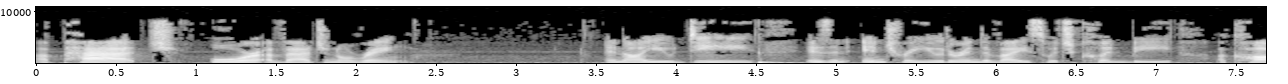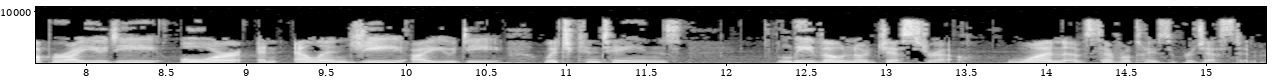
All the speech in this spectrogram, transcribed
a patch, or a vaginal ring. An IUD is an intrauterine device which could be a copper IUD or an LNG IUD, which contains levonorgestrel, one of several types of progestin.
